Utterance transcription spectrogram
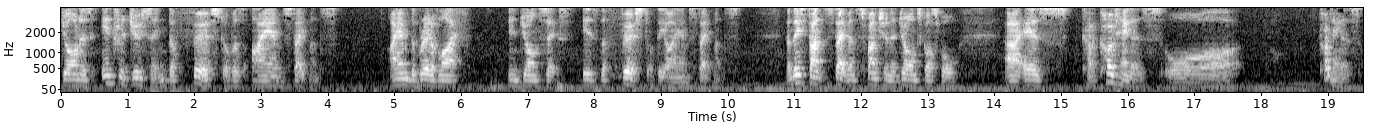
John is introducing the first of his I am statements. I am the bread of life in John 6 is the first of the I am statements. And these statements function in John's Gospel uh, as kind of coat hangers or coat hangers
